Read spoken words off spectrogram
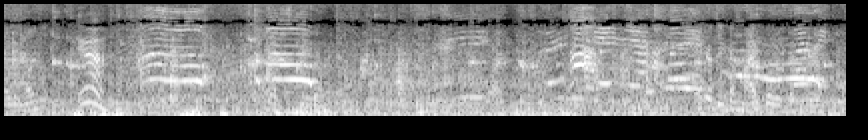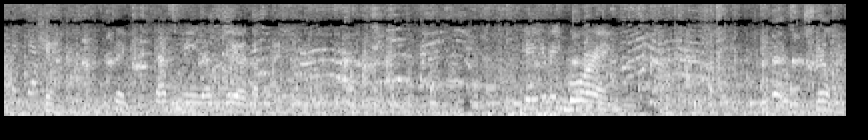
Oh, the monkey. Yeah. I think the Michael was the three. Yeah. It's like, that's me, that's Leo, that's Michael. Dude, you're being boring. That's chilling.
